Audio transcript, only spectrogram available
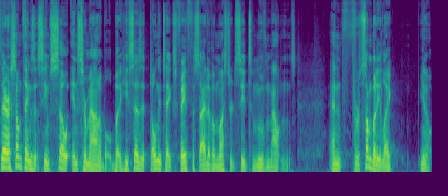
there are some things that seem so insurmountable, but he says it only takes faith the size of a mustard seed to move mountains. And for somebody like, you know,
